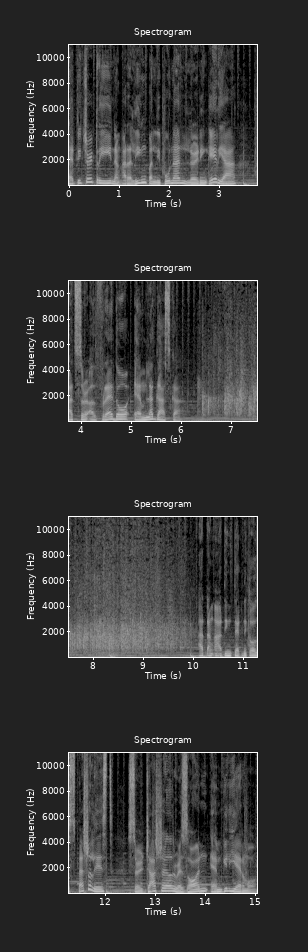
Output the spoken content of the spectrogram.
Head Teacher 3 ng Araling Panlipunan Learning Area at Sir Alfredo M. Lagasca. At ang ating technical specialist, Sir Joshel Rezon M. Guillermo.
